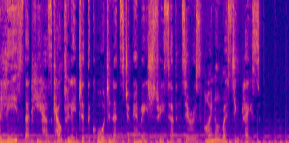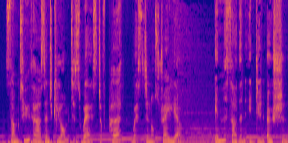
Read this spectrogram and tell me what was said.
believes that he has calculated the coordinates to MH370's final resting place, some 2,000 kilometers west of Perth, Western Australia, in the southern Indian Ocean.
